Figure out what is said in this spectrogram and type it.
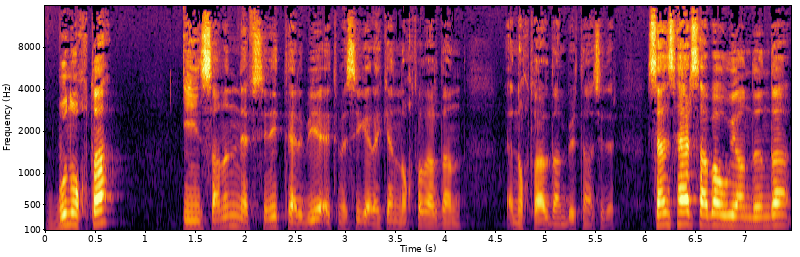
Bu nokta insanın nefsini terbiye etmesi gereken noktalardan e, noktalardan bir tanesidir. Sen her sabah uyandığında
